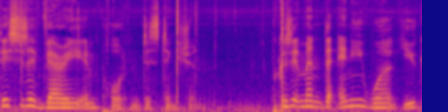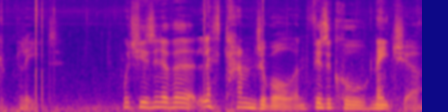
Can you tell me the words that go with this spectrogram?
This is a very important distinction, because it meant that any work you complete, which is of a less tangible and physical nature,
